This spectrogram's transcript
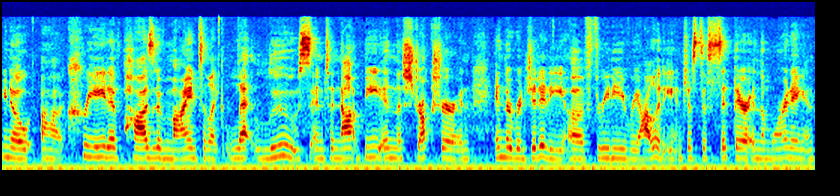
you know uh, creative positive mind to like let loose and to not be in the structure and in the rigidity of 3d reality and just to sit there in the morning and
